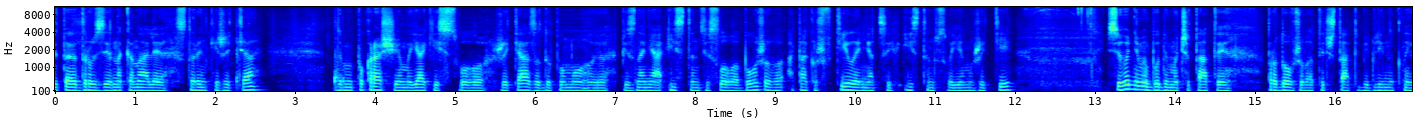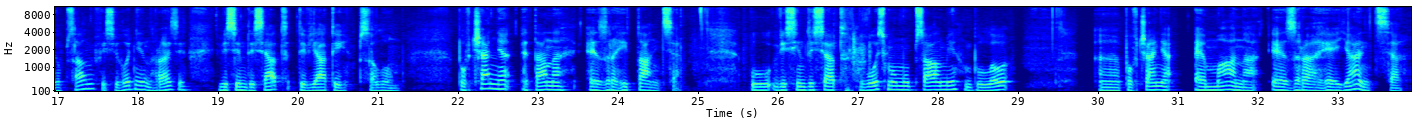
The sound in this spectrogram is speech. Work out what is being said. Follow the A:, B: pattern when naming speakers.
A: Вітаю, друзі, на каналі Сторінки життя, де ми покращуємо якість свого життя за допомогою пізнання істин зі Слова Божого, а також втілення цих істин в своєму житті. Сьогодні ми будемо читати, продовжувати читати біблійну книгу псалмів. І сьогодні наразі 89-й псалом. Повчання Етана Езрагітанця. У 88-му псалмі було повчання Емана Езрагеянця,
